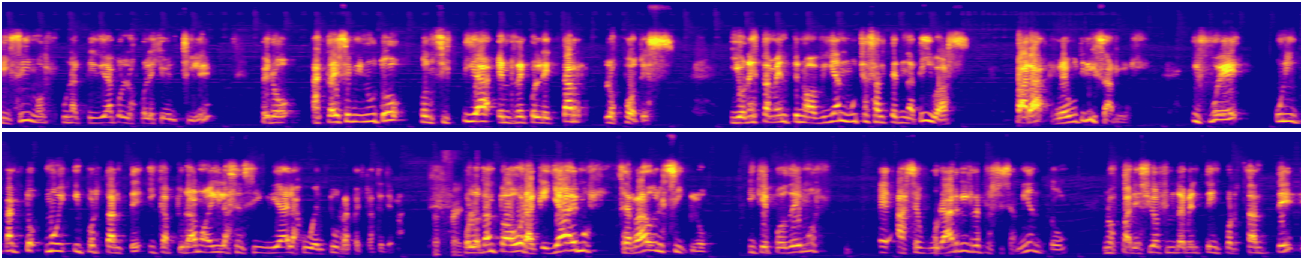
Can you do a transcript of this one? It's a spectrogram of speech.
que hicimos una actividad con los colegios en Chile, pero hasta ese minuto consistía en recolectar los potes y honestamente no habían muchas alternativas para reutilizarlos. Y fue un impacto muy importante y capturamos ahí la sensibilidad de la juventud respecto a este tema. Por lo tanto, ahora que ya hemos cerrado el ciclo y que podemos eh, asegurar el reprocesamiento, nos pareció absolutamente importante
